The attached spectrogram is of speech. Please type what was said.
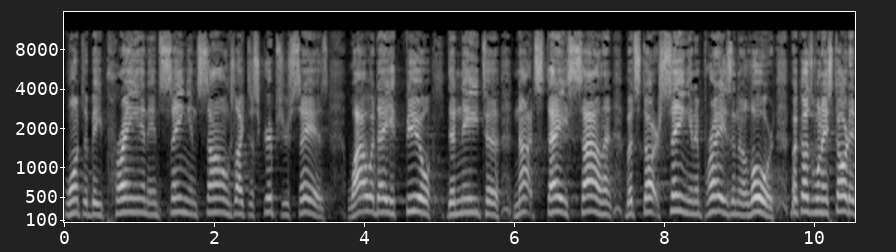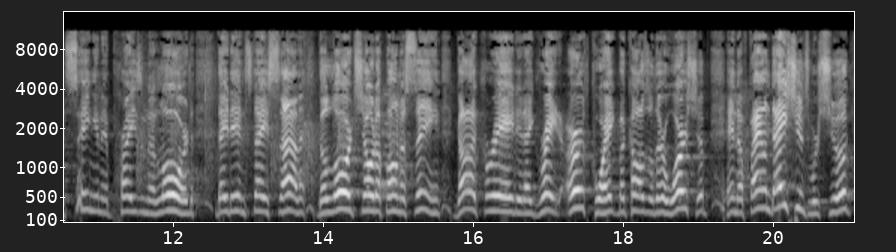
want to be praying and singing songs like the Scripture says? Why would they feel the need to not stay silent but start singing and praising the Lord? Because when they started singing and praising the Lord, they didn't stay silent. The Lord showed up on the scene. God created a great earthquake because of their worship, and the foundations were shook,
